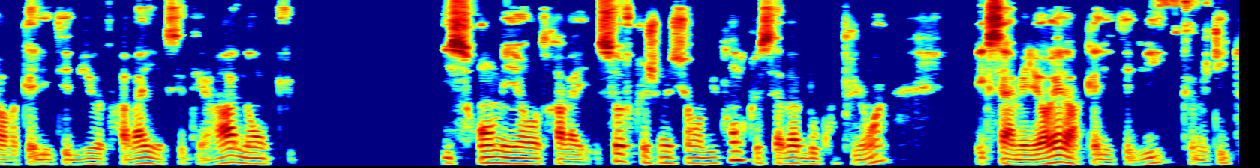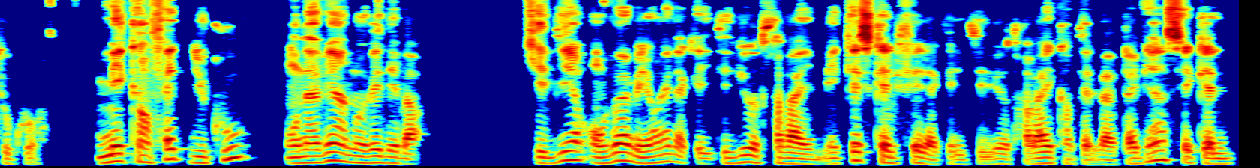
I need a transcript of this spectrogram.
leur qualité de vie au travail, etc. Donc, ils seront meilleurs au travail. Sauf que je me suis rendu compte que ça va beaucoup plus loin et que ça améliorait leur qualité de vie, comme je dis tout court. Mais qu'en fait, du coup, on avait un mauvais débat qui est de dire on veut améliorer la qualité de vie au travail. Mais qu'est-ce qu'elle fait la qualité de vie au travail quand elle va pas bien? C'est qu'elle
